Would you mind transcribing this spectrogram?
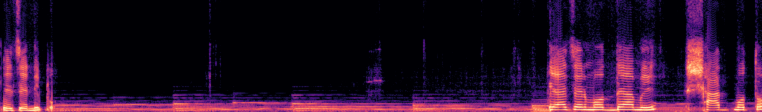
ভেজে নিব। পেঁয়াজের মধ্যে আমি স্বাদ মতো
